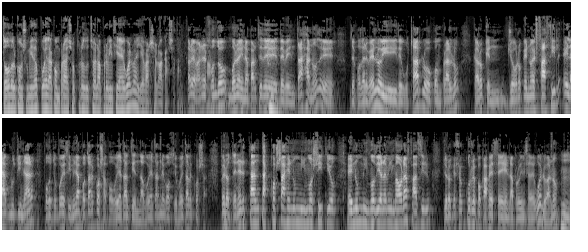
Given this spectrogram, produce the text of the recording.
todo el consumidor pueda comprar esos productos de la provincia de Huelva y llevárselo a casa también. Claro, además, en el Ah. fondo, bueno, hay una parte de, de ventaja, ¿no? De, de poder verlo y degustarlo o comprarlo. Claro que yo creo que no es fácil el aglutinar, porque tú puedes decir, mira, por tal cosa, pues voy a tal tienda, voy a tal negocio, voy a tal cosa. Pero tener tantas cosas en un mismo sitio, en un mismo día, en la misma hora, fácil. Yo creo que eso ocurre pocas veces en la provincia de Huelva, ¿no? Mm,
